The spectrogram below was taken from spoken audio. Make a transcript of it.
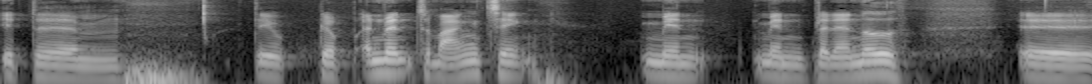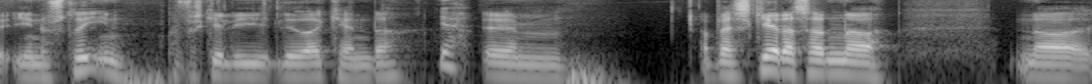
et øh, det er jo det er anvendt til mange ting, men, men blandt andet øh, i industrien på forskellige lederkanter. Ja. Øhm, og hvad sker der så, når, når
